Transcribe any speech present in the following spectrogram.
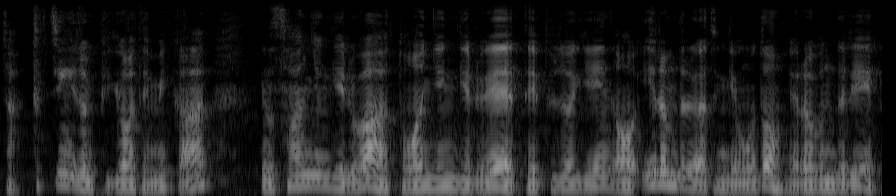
자, 특징이 좀 비교가 됩니까? 그래서 서안경계류와 동안경계류의 대표적인 어, 이름들 같은 경우도 여러분들이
